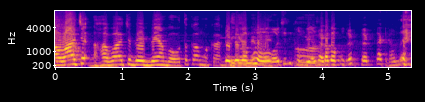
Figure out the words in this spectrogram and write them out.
ਹਵਾ 'ਚ ਹਵਾ 'ਚ ਬੇਬਿਆਂ ਬਹੁਤ ਕੰਮ ਬੇਬੇ ਕਰਦੀਆਂ ਬਾਪੂ ਨੇ ਹਵਾ ਬਹੁਤ ਚੀਜ਼ ਖਾਂਦੀ ਆ ਸਾਡਾ ਬਾਪੂ ਘੱਟ ਘੱਟ ਘੱਟ ਖਾਂਦਾ। ਹੈ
